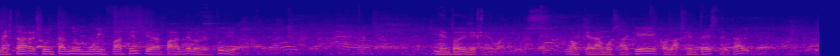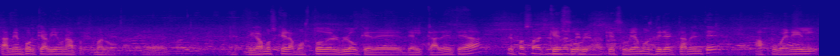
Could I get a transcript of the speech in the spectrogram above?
me estaba resultando muy fácil tirar para adelante los estudios. Y entonces dije, bueno, pues nos quedamos aquí con la gente este y tal. También porque había una, bueno, eh, digamos que éramos todo el bloque de- del cadete A, ¿Qué pasa que, subíamos directamente a juvenil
